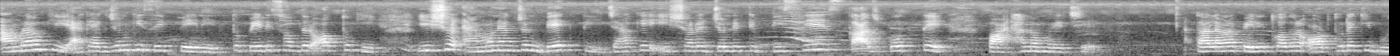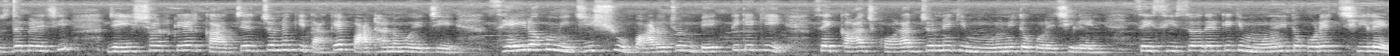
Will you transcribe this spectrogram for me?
আমরাও কি? এক একজন কি সেই পেরিত তো পেরিত শব্দের অর্থ কি? ঈশ্বর এমন একজন ব্যক্তি যাকে ঈশ্বরের জন্য একটি বিশেষ কাজ করতে পাঠানো হয়েছে। তাহলে আমরা প্রেরিত কথার অর্থটা কি বুঝতে পেরেছি? যে ঈশ্বরের কাজের জন্য কি তাকে পাঠানো হয়েছে? সেই রকমই যিশু বারো জন ব্যক্তিকে কি সেই কাজ করার জন্য কি মনোনীত করেছিলেন? সেই শিষ্যদেরকে কি মনোনীত করেছিলেন?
